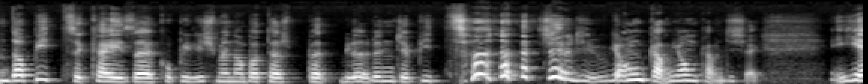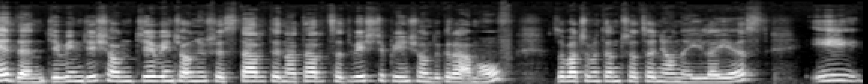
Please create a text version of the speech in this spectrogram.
Do pizzy Kejze kupiliśmy, no bo też będzie pizza. Jąkam, jąkam dzisiaj. 1,99, on już jest starty na tarce 250 gramów. Zobaczymy ten przeceniony ile jest. I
